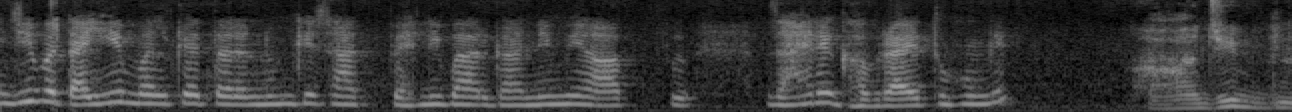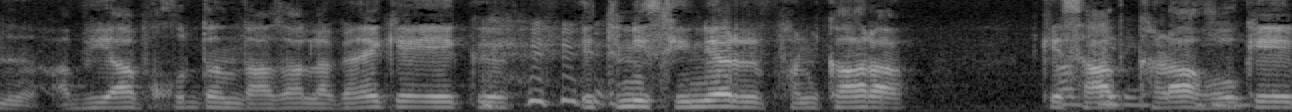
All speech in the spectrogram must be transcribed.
جی بتائیے ملکہ ترنم کے ساتھ پہلی بار گانے میں آپ ظاہر ہے گھبرائے تو ہوں گے؟ ہاں جی ابھی آپ خود اندازہ لگائیں کہ ایک اتنی سینئر فنکارہ کے ساتھ کھڑا ہو جی۔ کے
